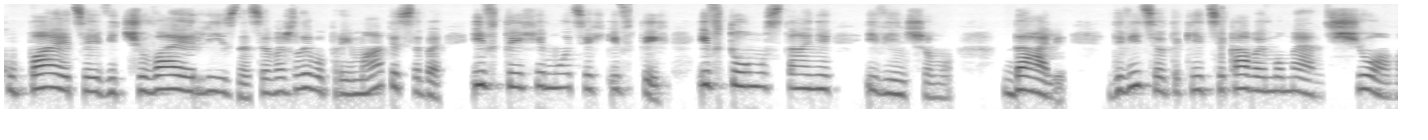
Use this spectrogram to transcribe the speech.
купається і відчуває різне. Це важливо приймати себе і в тих емоціях, і в тих, і в тому стані, і в іншому. Далі, дивіться, такий цікавий момент, що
